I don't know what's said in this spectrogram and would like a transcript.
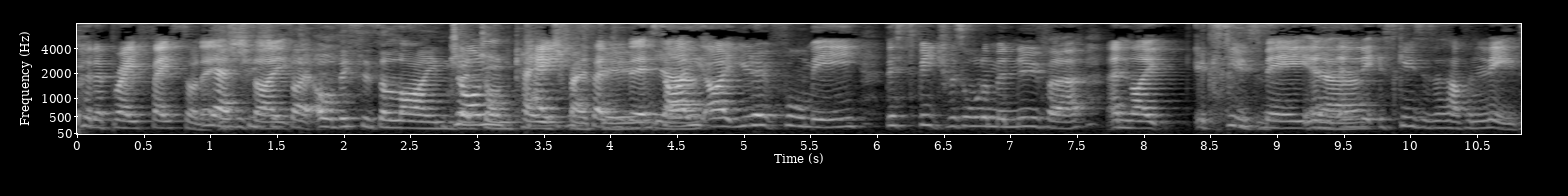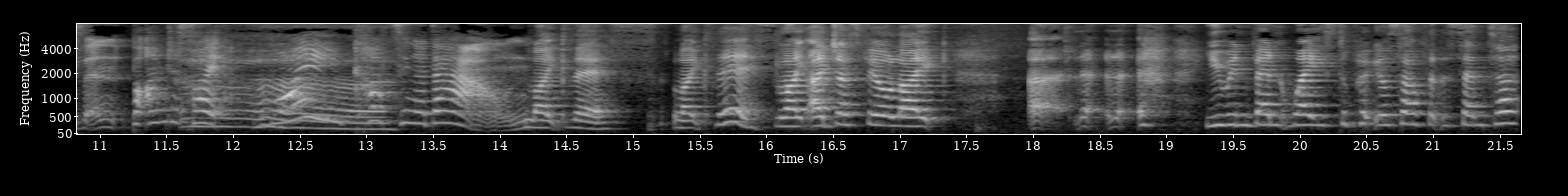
put a brave face on it. yeah, she's, she's like, like, oh, this is a line John, that John Cage, Cage, fed, you. this. Yeah. I, I, you don't fool me. This speech was all a maneuver, and like, excuse me, and, Yeah. and excuses herself and leaves. And but I'm just like, why are you cutting her down? like this, like this. Like I just feel like uh, you invent ways to put yourself at the center.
